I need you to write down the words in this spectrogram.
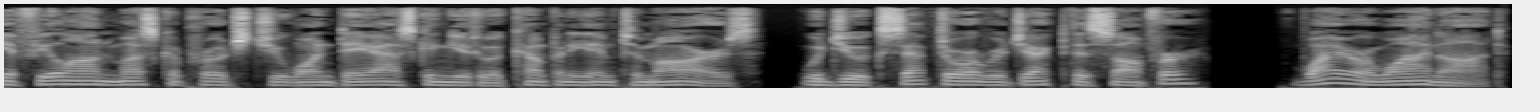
If Elon Musk approached you one day asking you to accompany him to Mars, would you accept or reject this offer? Why or why not?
